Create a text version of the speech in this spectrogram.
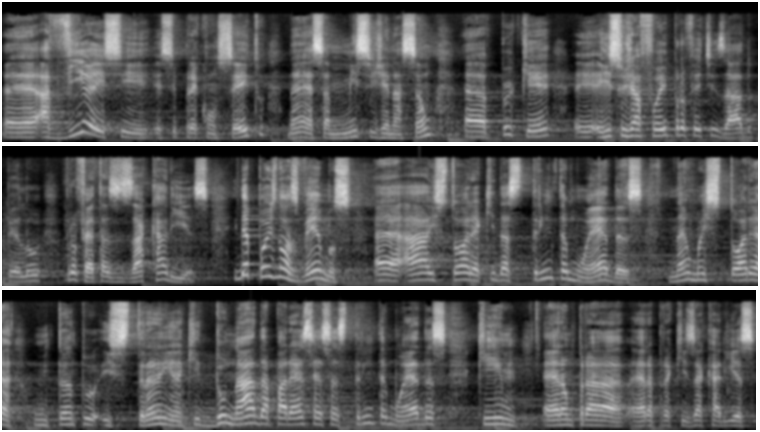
é, havia esse, esse preconceito, né, essa miscigenação, é, porque isso já foi profetizado pelo profeta Zacarias. E depois nós vemos é, a história aqui das 30 moedas, né, uma história um tanto estranha, que do nada aparecem essas 30 moedas que eram para era para que Zacarias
